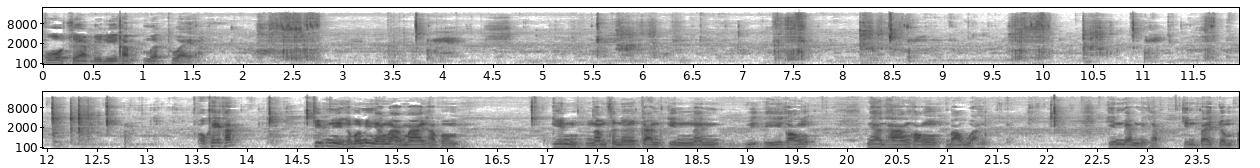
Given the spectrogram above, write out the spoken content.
โอ้แซ่บอีลีครับเมือดถ้วยอะโอเคครับ คลิปนี้ก็บ่มีหยังมากมายครับผม กินนำเสนอการกินในวิถีของแนวทางของเบาหวานกินแบบนี้ครับ กินไปจมไป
